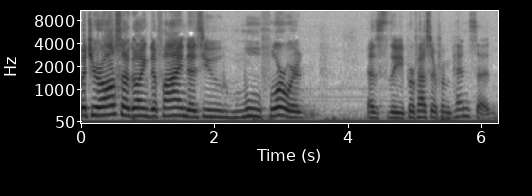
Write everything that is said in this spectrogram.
But you're also going to find as you move forward as the professor from penn said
